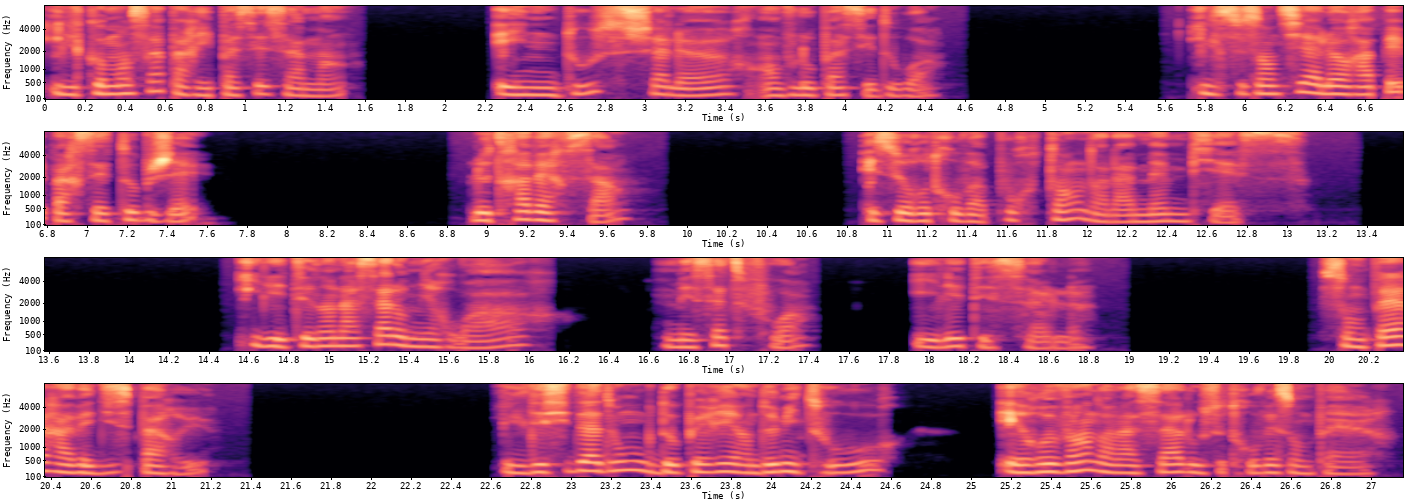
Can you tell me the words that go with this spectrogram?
Il commença par y passer sa main, et une douce chaleur enveloppa ses doigts. Il se sentit alors happé par cet objet le traversa et se retrouva pourtant dans la même pièce. Il était dans la salle au miroir, mais cette fois, il était seul. Son père avait disparu. Il décida donc d'opérer un demi-tour et revint dans la salle où se trouvait son père.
